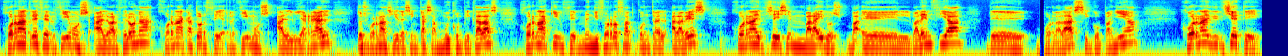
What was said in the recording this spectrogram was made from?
Jornada 13 recibimos al Barcelona. Jornada 14 recibimos al Villarreal. Dos jornadas seguidas en casa muy complicadas. Jornada 15 Mendizorroza contra el Alavés. Jornada 16 en Balaidos el Valencia de Bordalás y compañía. Jornada 17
